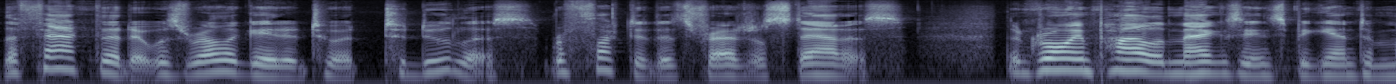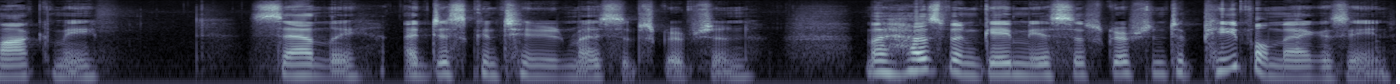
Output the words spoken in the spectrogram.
The fact that it was relegated to a to do list reflected its fragile status. The growing pile of magazines began to mock me. Sadly, I discontinued my subscription. My husband gave me a subscription to People magazine,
